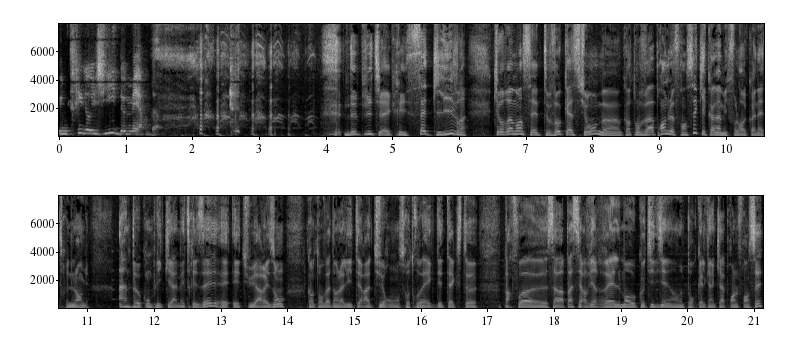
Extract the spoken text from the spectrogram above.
une trilogie de merde. Depuis, tu as écrit sept livres qui ont vraiment cette vocation, ben, quand on veut apprendre le français, qui est quand même, il faut le reconnaître, une langue un peu compliquée à maîtriser. Et, tu as raison, quand on va dans la littérature, on se retrouve avec des textes, euh, parfois, euh, ça va pas servir réellement au quotidien hein, pour quelqu'un qui apprend le français.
